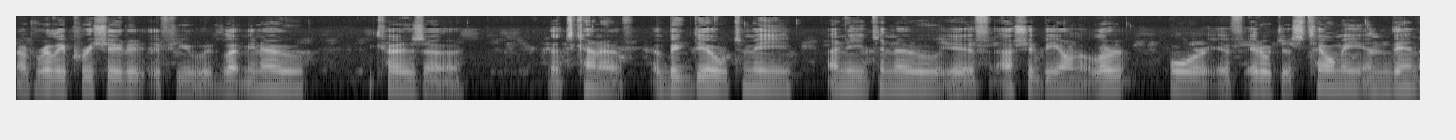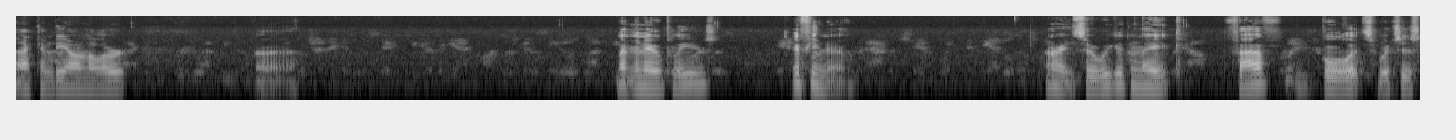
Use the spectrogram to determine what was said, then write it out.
I'd really appreciate it if you would let me know because uh, that's kind of a big deal to me. I need to know if I should be on alert or if it'll just tell me and then I can be on alert. Uh, let me know, please, if you know. Alright, so we could make five bullets, which is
